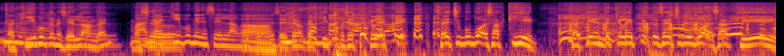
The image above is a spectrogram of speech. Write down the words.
Kaki pun kena selang kan? ah, kaki pun kena selang Ah, betul saya tengok kaki tu macam terkelepit. saya cuba buat sakit. Kaki yang terkelepit tu saya cuba buat sakit.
